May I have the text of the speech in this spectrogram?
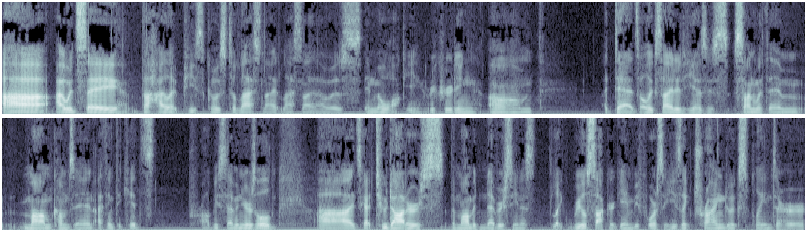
Uh, I would say the highlight piece goes to last night. Last night I was in Milwaukee recruiting. Um, a dad's all excited. He has his son with him. Mom comes in. I think the kid's probably seven years old. Uh, he's got two daughters. The mom had never seen a like real soccer game before, so he's like trying to explain to her,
